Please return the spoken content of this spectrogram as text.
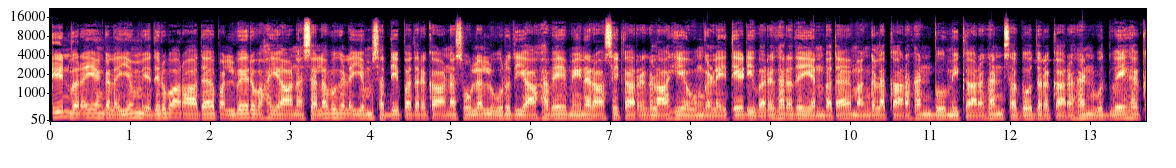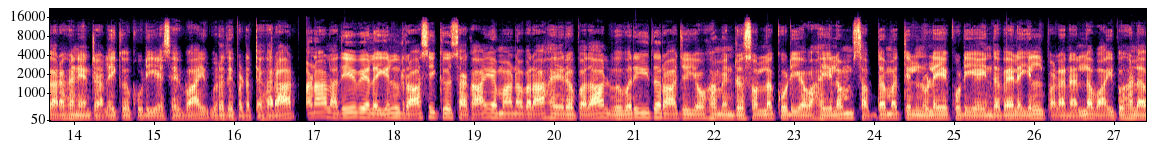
வீண் விரயங்களையும் எதிர்பாராத பல்வேறு வகையான செலவுகளையும் சந்திப்பதற்கான சூழல் உறுதியாகவே மீனராசிக்காரர்களாகிய உங்களை தேடி வருகிறது என்பதை மங்களக்காரகன் பூமிக்காரகன் சகோதரக்காரகன் உத்வேகக்காரகன் என்று அழைக்கக்கூடிய செவ்வாய் உறுதிப்படுத்துகிறார். ஆனால் அதே வேளையில் ராசிக்கு சகாயமானவராக இருப்பதால் விபரீத ராஜயோகம் என்று சொல்லக்கூடிய வகையிலும் சப்தமத்தில் நுழையக்கூடிய இந்த வேளையில் பல நல்ல வாய்ப்புகளை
